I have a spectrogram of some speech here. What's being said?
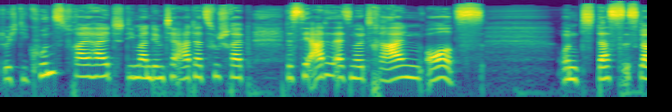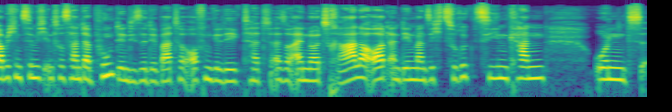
durch die Kunstfreiheit, die man dem Theater zuschreibt, des Theaters als neutralen Orts. Und das ist, glaube ich, ein ziemlich interessanter Punkt, den diese Debatte offengelegt hat. Also ein neutraler Ort, an den man sich zurückziehen kann und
